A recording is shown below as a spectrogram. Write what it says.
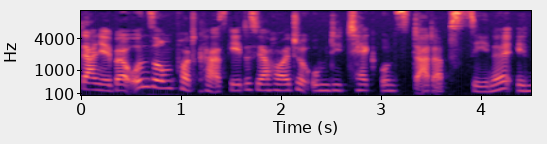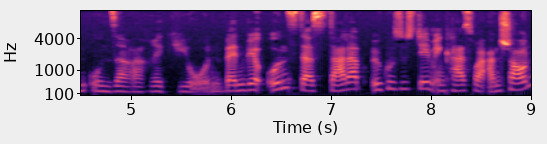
Daniel, bei unserem Podcast geht es ja heute um die Tech- und Startup-Szene in unserer Region. Wenn wir uns das Startup-Ökosystem in Karlsruhe anschauen,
